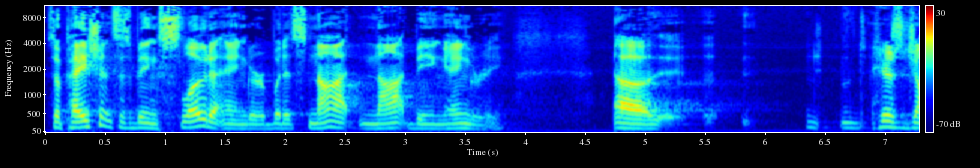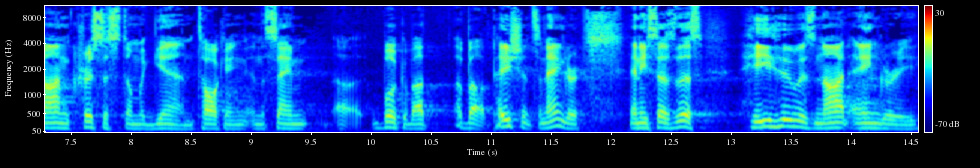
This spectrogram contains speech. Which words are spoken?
So, patience is being slow to anger, but it's not not being angry. Uh, here's John Chrysostom again talking in the same uh, book about, about patience and anger. And he says this He who is not angry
